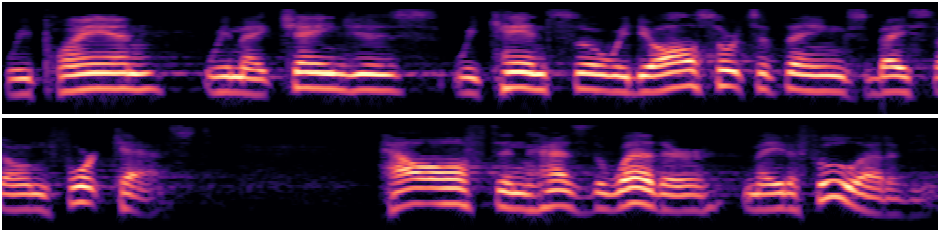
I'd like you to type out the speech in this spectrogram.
We plan, we make changes, we cancel, we do all sorts of things based on forecast. How often has the weather made a fool out of you?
